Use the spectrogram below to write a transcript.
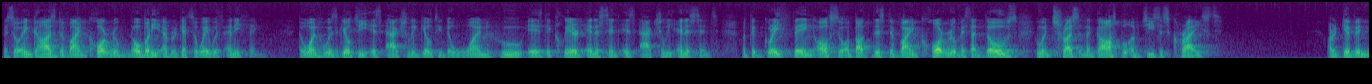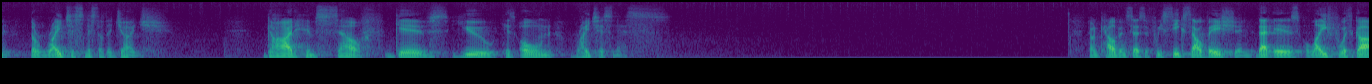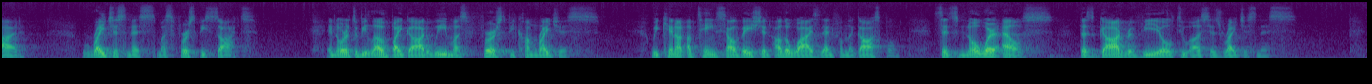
And so in God's divine courtroom, nobody ever gets away with anything. The one who is guilty is actually guilty. The one who is declared innocent is actually innocent. But the great thing also about this divine courtroom is that those who entrust in the gospel of Jesus Christ are given the righteousness of the judge. God Himself gives you His own righteousness. John Calvin says if we seek salvation, that is, life with God, righteousness must first be sought. In order to be loved by God, we must first become righteous. We cannot obtain salvation otherwise than from the gospel, since nowhere else does God reveal to us his righteousness.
